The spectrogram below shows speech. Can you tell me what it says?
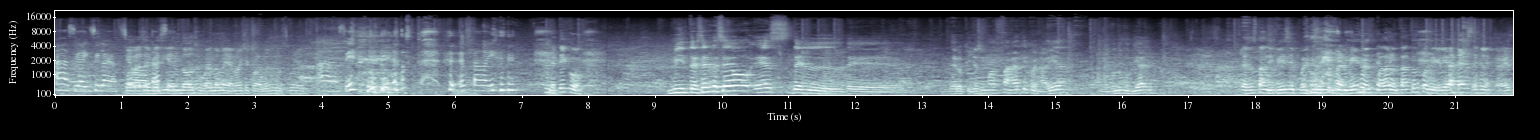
Ah, sí, ahí sí la Que va a ser sí. Resident 2 jugando a medianoche con las luces oscuras. Ah, sí. He estado ahí. Netico, Mi tercer deseo es del, de, de lo que yo soy más fanático en la vida, en el mundo mundial. eso es tan difícil, pues. Para mí me pasaron tantas posibilidades en la cabeza.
